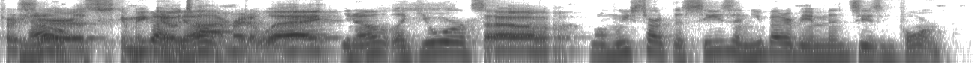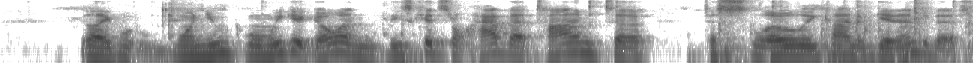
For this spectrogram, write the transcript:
for no, sure. It's just gonna be go, go time right away. You know, like you're so when we start the season, you better be in mid-season form. Like when you when we get going, these kids don't have that time to to slowly kind of get into this.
